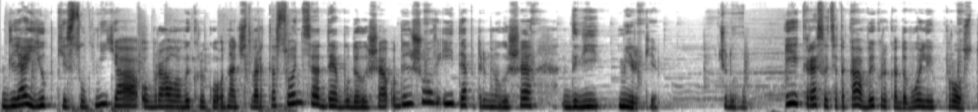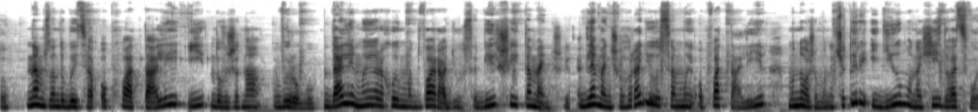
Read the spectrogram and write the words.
Для юбки сукні я обрала викройку 1 четверта сонця, де буде лише один шов і де потрібно лише дві мірки. Чудово. І креслиться така викройка доволі просто. Нам знадобиться обхват талії і довжина виробу. Далі ми рахуємо два радіуси більший та менший. Для меншого радіуса ми обхват талії множимо на 4 і ділимо на 6,28.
